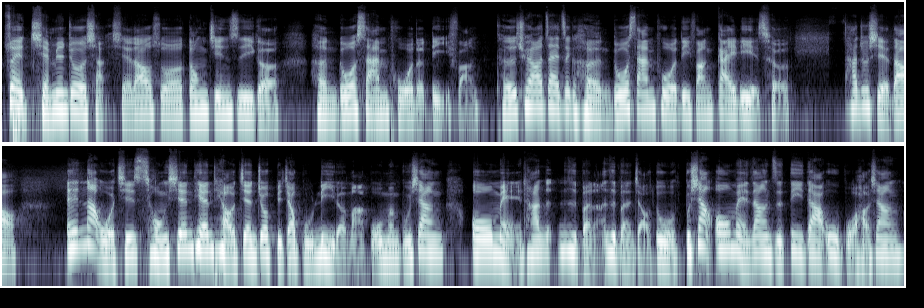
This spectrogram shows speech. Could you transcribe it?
最前面就想写到说，东京是一个很多山坡的地方，可是却要在这个很多山坡的地方盖列车，他就写到。哎，那我其实从先天条件就比较不利了嘛。我们不像欧美，它的日本啊，日本的角度不像欧美这样子地大物博，好像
